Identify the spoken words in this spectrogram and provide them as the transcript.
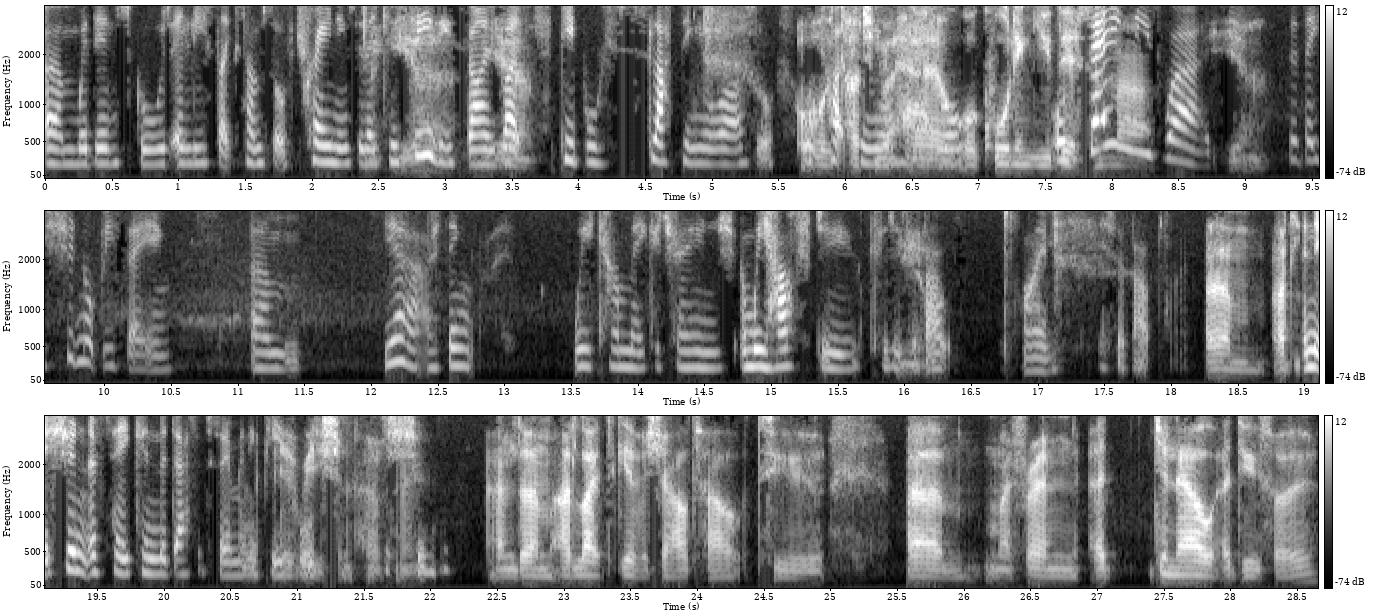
um, within schools, at least like some sort of training so they can see these signs, yeah. like people slapping your ass or, or, or touching, touching your hair, or, or calling you or this saying and that. these words Yeah, that they should not be saying. Um, yeah, I think we can make a change and we have to because it's Yeah. about time. It's about time. Um, I'd, And it shouldn't have taken the death of so many people. it really shouldn't have. No. shouldn't. And um, I'd like to give a shout out to um, my friend uh, Janelle Adufo,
